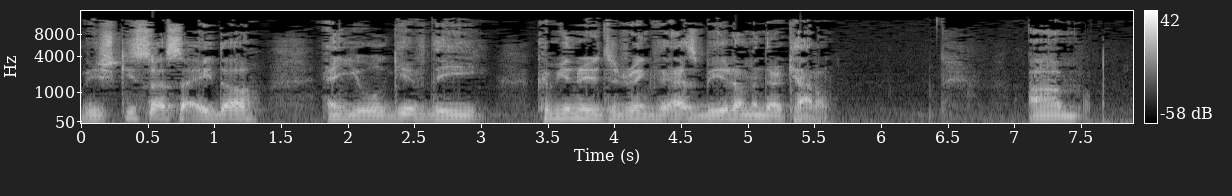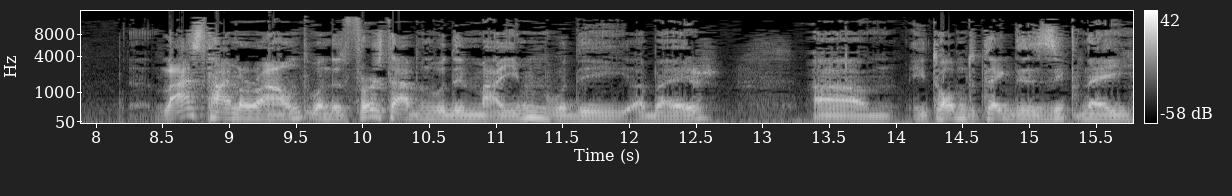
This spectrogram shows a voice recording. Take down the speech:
V'ishkisa sa'edo, and you will give the community to drink the esbiram and their cattle. Um, last time around, when it first happened with the Mayim, with the Abair, um, he told him to take the Ziknei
